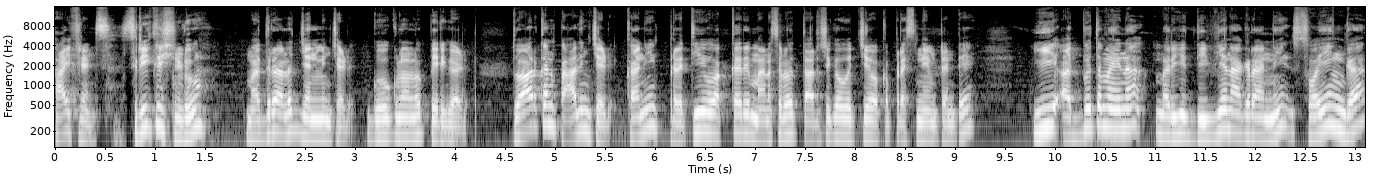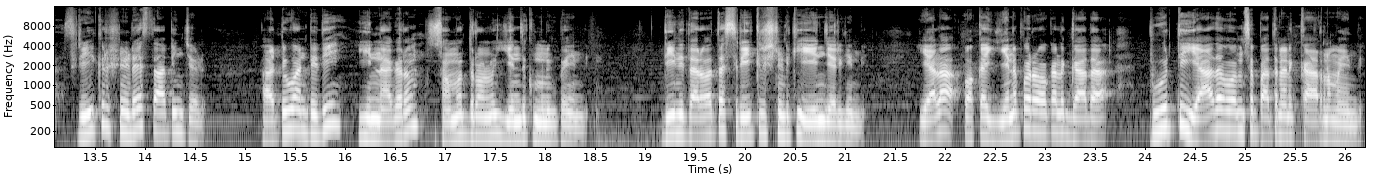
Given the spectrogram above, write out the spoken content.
హాయ్ ఫ్రెండ్స్ శ్రీకృష్ణుడు మధురాలో జన్మించాడు గోకులంలో పెరిగాడు ద్వారకను పాలించాడు. కానీ ప్రతి ఒక్కరి మనసులో తరచుగా వచ్చే ఒక ప్రశ్న ఏమిటంటే ఈ అద్భుతమైన మరియు దివ్య నగరాన్ని స్వయంగా శ్రీకృష్ణుడే స్థాపించాడు. అటువంటిది ఈ నగరం సముద్రంలో ఎందుకు మునిగిపోయింది? దీని తర్వాత శ్రీకృష్ణుడికి ఏం జరిగింది? ఎలా ఒక ఇనప రోకల గాథ పూర్తి యాదవ వంశ పతనానికి కారణమైంది?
